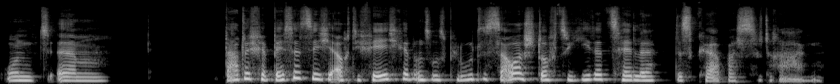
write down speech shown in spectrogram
Und ähm, dadurch verbessert sich auch die Fähigkeit unseres Blutes, Sauerstoff zu jeder Zelle des Körpers zu tragen.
